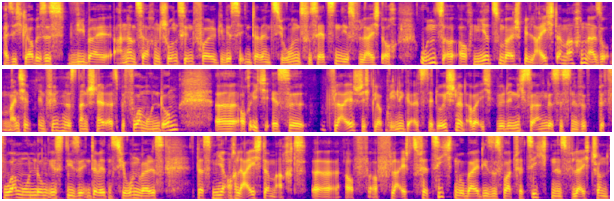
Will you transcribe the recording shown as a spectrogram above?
Also ich glaube, es ist wie bei anderen Sachen schon sinnvoll, gewisse Interventionen zu setzen, die es vielleicht auch uns, auch mir zum Beispiel leichter machen. Also manche empfinden das dann schnell als Bevormundung. Äh, auch ich esse Fleisch, ich glaube weniger als der Durchschnitt, aber ich würde nicht sagen, dass es eine Bevormundung ist, diese Intervention, weil es das mir auch leichter macht, äh, auf, auf Fleisch zu verzichten. Wobei dieses Wort verzichten ist vielleicht schon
